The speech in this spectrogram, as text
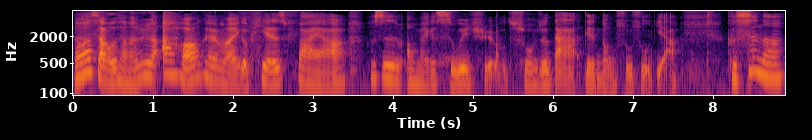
然后想着想着就觉得啊，好像可以买一个 PS Five 啊，或是哦买个 Switch 也不错，就打打电动、舒舒压。可是呢，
